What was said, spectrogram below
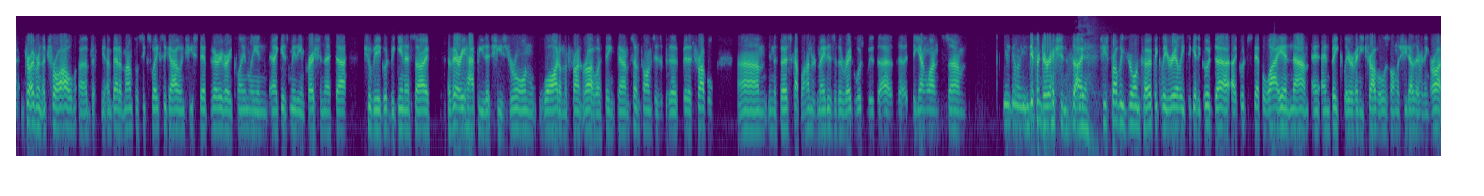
Um, drove her in the trial uh, about a month or six weeks ago, and she stepped very, very cleanly, and uh, gives me the impression that uh, she'll be a good beginner. So I'm very happy that she's drawn wide on the front row. I think um, sometimes there's a bit of, bit of trouble um, in the first couple of hundred metres of the redwood with uh, the, the young ones. You're going in different directions, so Yeah. she's probably drawn perfectly, really, to get a good uh, a good step away and, um, and and be clear of any trouble as long as she does everything right.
